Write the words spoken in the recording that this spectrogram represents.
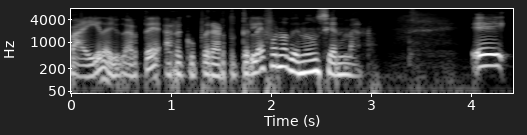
va a ir a ayudarte a recuperar tu teléfono, denuncia en mano. Eh,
